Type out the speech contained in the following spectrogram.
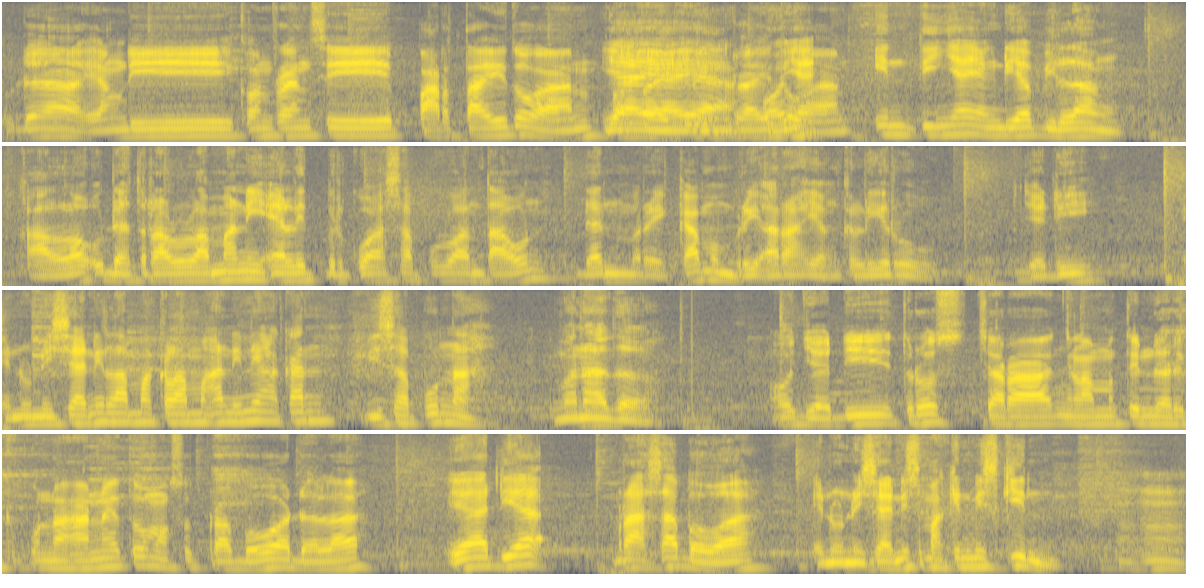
Udah, yang di konferensi partai itu kan? Ya partai ya ya. Gerindra itu Pokoknya kan? intinya yang dia bilang kalau udah terlalu lama nih elit berkuasa puluhan tahun dan mereka memberi arah yang keliru. Jadi Indonesia ini lama kelamaan ini akan bisa punah. Gimana tuh? Oh jadi terus cara nyelamatin dari kepunahannya itu maksud Prabowo adalah Ya dia merasa bahwa Indonesia ini semakin miskin. Mhm.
